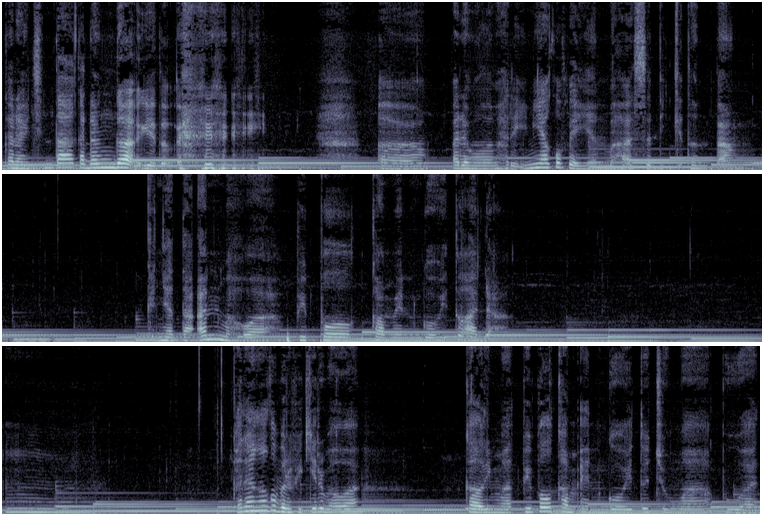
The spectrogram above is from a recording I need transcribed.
kadang cinta kadang enggak gitu pada malam hari ini aku pengen bahas sedikit tentang kenyataan bahwa people come and go itu ada. Hmm, kadang aku berpikir bahwa kalimat people come and go itu cuma buat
